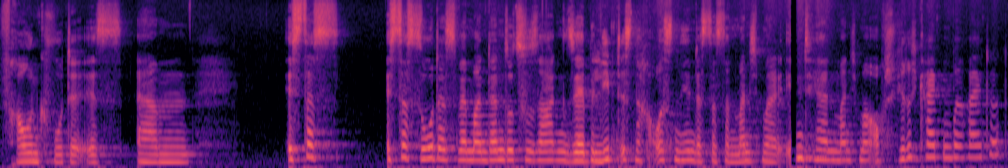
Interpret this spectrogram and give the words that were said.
Frauenquote ist. Ähm, ist das ist das so, dass wenn man dann sozusagen sehr beliebt ist nach außen hin, dass das dann manchmal intern manchmal auch Schwierigkeiten bereitet?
